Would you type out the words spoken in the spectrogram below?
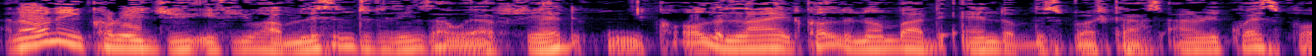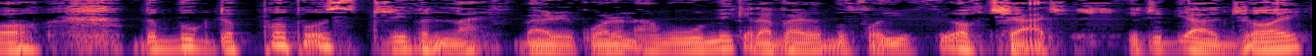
And I want to encourage you, if you have listened to the things that we have shared, call the line, call the number at the end of this broadcast and request for the book, The Purpose Driven Life by Rick Warren and we will make it available for you free of charge. It will be our joy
